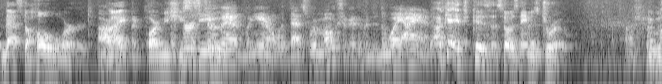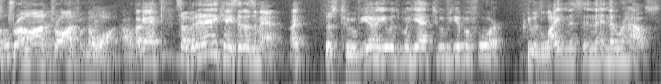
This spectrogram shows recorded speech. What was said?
That's the whole word, All right? but Or The first two there, but you know, that's where Moshe it. The way I understand. Okay, it's because so his name is Drew. He was drawn, drawn from the water. Okay, so but in any case, it doesn't matter, right? There's Tuvia. He was he had Tuvia before. He was lighting this in the, in house.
